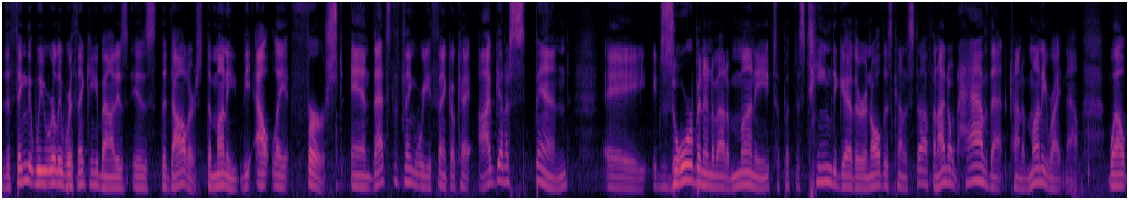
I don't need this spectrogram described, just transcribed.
the thing that we really were thinking about is is the dollars, the money, the outlay at first, and that's the thing where you think, okay, I've got to spend a exorbitant amount of money to put this team together and all this kind of stuff and I don't have that kind of money right now. Well,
